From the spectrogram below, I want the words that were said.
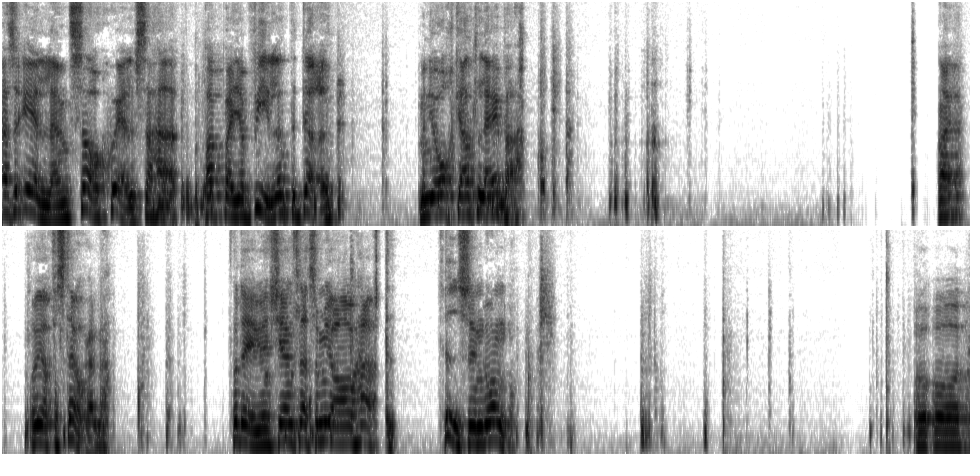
alltså Ellen sa själv så här. Pappa, jag vill inte dö. Men jag orkar inte leva. Nej, och jag förstår henne. För det är ju en känsla som jag har haft tusen gånger. Och, och,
